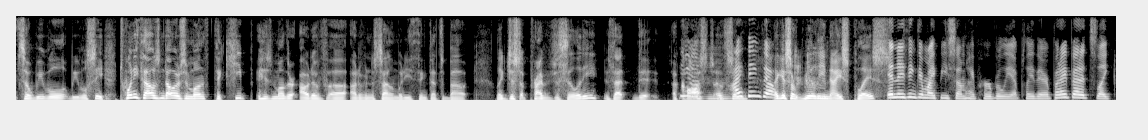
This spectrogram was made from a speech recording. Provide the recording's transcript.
so we will we will see twenty thousand dollars a month to keep his mother out of uh, out of an asylum. What do you think that's about? Like just a private facility? Is that the, a Yeah, cost of some? I think that. I guess a really nice place. and I think there might be some hyperbole at play there, but I bet it's like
